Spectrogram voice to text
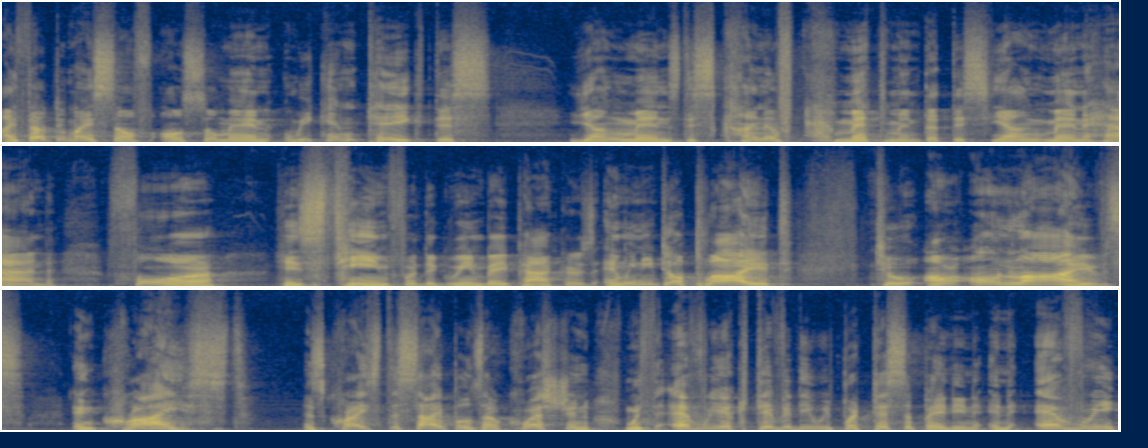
I thought to myself also, man, we can take this young man's, this kind of commitment that this young man had for his team, for the Green Bay Packers, and we need to apply it to our own lives in Christ. As Christ's disciples, our question with every activity we participate in and every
